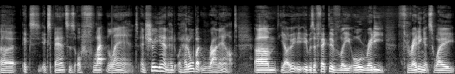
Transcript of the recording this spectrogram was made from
uh, ex- expanses of flat land, and Shiyan had had all but run out. Um, you know, it, it, was effectively already threading its way,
